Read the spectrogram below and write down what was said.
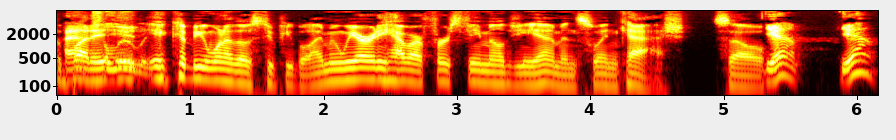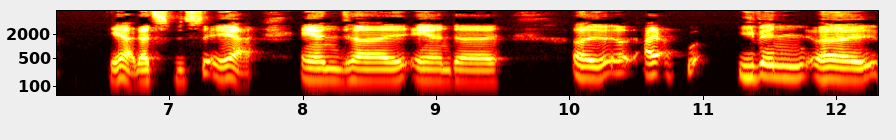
But it, it, it could be one of those two people. I mean, we already have our first female GM in Swin Cash. So Yeah, yeah, yeah. That's yeah, and uh, and uh, uh, I even uh,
